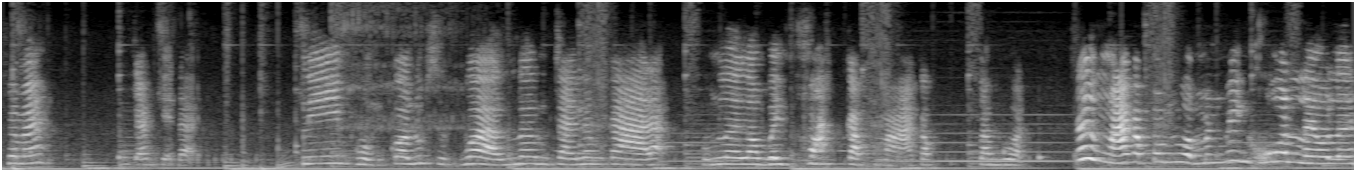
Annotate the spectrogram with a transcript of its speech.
ใช่ไหมมันจะอัปเกรดได้ นี่ผมก็รู้สึกว่าเริ่มใจเริ่มกาละผมเลยลองไปฟัดกับหมากับตำรวจ ซึ่งหมากับตำรวจมันวิ่งโคตรเร็วเลย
